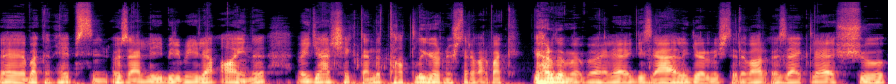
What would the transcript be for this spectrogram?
Ee, bakın hepsinin özelliği birbiriyle aynı ve gerçekten de tatlı görünüşleri var. Bak gördün mü böyle güzel görünüşleri var. Özellikle şu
